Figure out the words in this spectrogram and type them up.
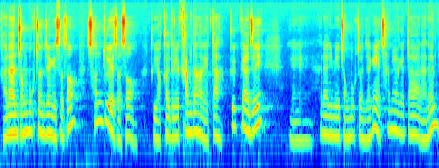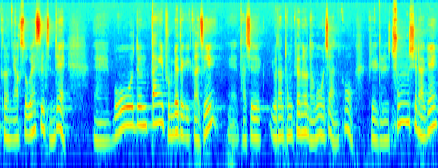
가나안 정복 전쟁에 있어서 선두에 서서 그 역할들을 감당하겠다. 끝까지 예, 하나님의 정복 전쟁에 참여하겠다라는 그런 약속을 했을텐데 예, 모든 땅이 분배되기까지 예, 다시 요단 동편으로 넘어오지 않고 그 일들을 충실하게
